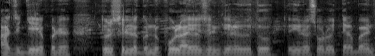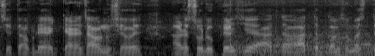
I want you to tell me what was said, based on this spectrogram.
આ જગ્યાએ આપણે તુલસી લગ્નનું ફૂલ આયોજન કર્યું હતું. તો એ રસોડું અત્યારે બનશે તો આપણે અત્યારે જવાનું છે હવે. આ રસોડું ફેર છે આ હાથબ ગામ સમસ્ત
